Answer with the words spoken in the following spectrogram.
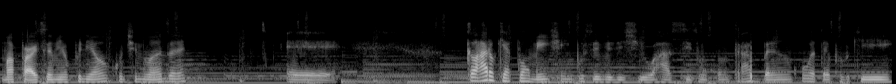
uma parte da minha opinião, continuando, né? É... Claro que atualmente é impossível existir o racismo contra branco, até porque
